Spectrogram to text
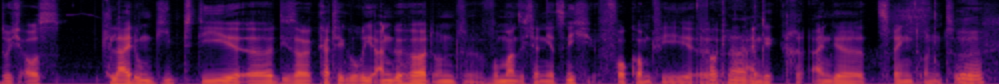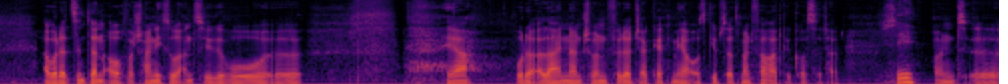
durchaus Kleidung gibt, die äh, dieser Kategorie angehört und äh, wo man sich dann jetzt nicht vorkommt wie äh, einge eingezwängt und äh, Mhm. aber das sind dann auch wahrscheinlich so Anzüge, wo äh, ja, wo du allein dann schon für das Jackett mehr ausgibst, als mein Fahrrad gekostet hat. See, Und äh,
